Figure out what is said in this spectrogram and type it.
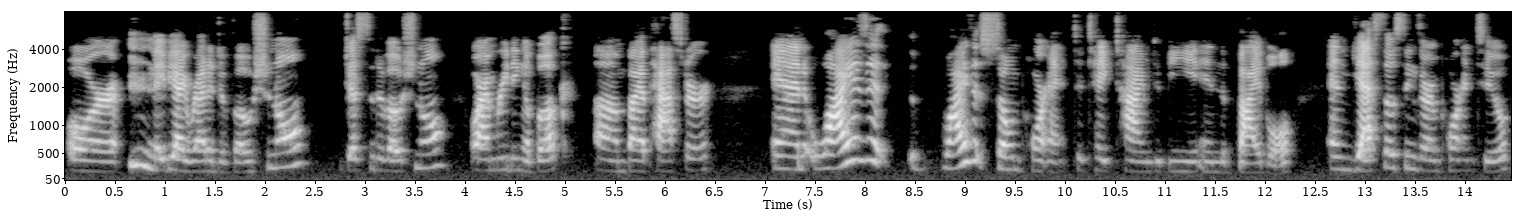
or maybe I read a devotional just a devotional, or I'm reading a book um, by a pastor. And why is it why is it so important to take time to be in the Bible? And yes, those things are important too,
